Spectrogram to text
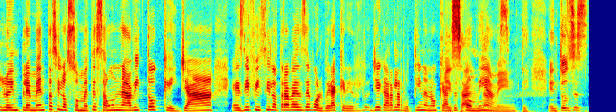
lo implementas y lo sometes a un hábito que ya es difícil otra vez de volver a querer llegar a la rutina, ¿no? Que antes comías. Exactamente. Entonces,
